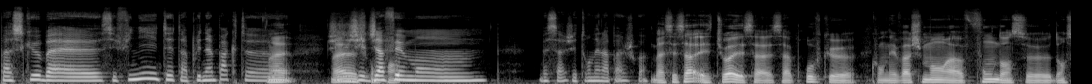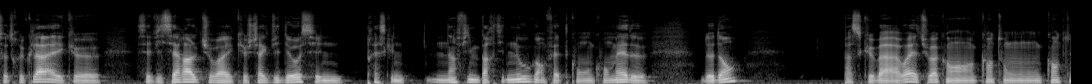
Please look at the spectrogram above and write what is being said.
Parce que bah, c'est fini, t'as plus d'impact. euh, Ouais. J'ai Ouais, j'ai je déjà comprends. fait mon. Bah ça, j'ai tourné la page quoi. Bah c'est ça, et tu vois, et ça, ça prouve que qu'on est vachement à fond dans ce, dans ce truc-là et que c'est viscéral, tu vois, et que chaque vidéo, c'est une, presque une, infime partie de nous, en fait, qu'on qu'on met de, dedans. Parce que, bah ouais, tu vois, quand, quand quand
